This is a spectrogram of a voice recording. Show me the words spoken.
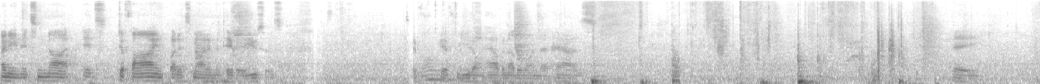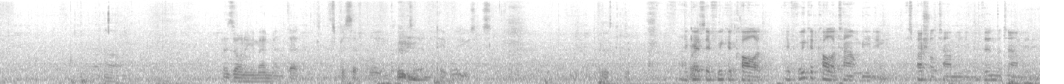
I mean, it's not, it's defined, but it's not in the table of uses. If, if you don't have another one that has a, um, a zoning amendment that specifically includes it in the table of uses. I guess if we could call it, if we could call a town meeting, a special town meeting within the town meeting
